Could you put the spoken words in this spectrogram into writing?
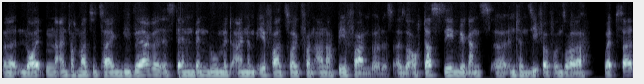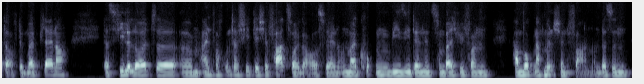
äh, Leuten einfach mal zu zeigen, wie wäre es denn, wenn du mit einem E-Fahrzeug von A nach B fahren würdest. Also auch das sehen wir ganz äh, intensiv auf unserer Webseite, auf dem Webplanner, dass viele Leute ähm, einfach unterschiedliche Fahrzeuge auswählen und mal gucken, wie sie denn jetzt zum Beispiel von Hamburg nach München fahren. Und das sind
